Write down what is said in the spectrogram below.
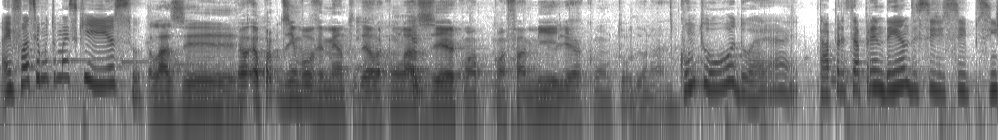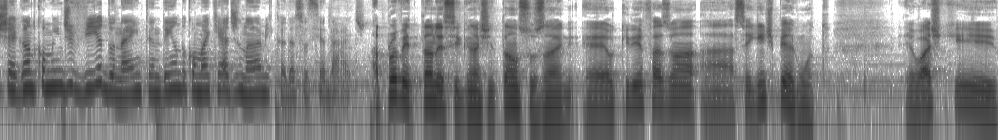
A infância é muito mais que isso. É lazer. É, é, o próprio desenvolvimento dela, com lazer, com a, com a família, com tudo, né? Com tudo, é. Tá se aprendendo e se, se, se, enxergando como indivíduo, né? Entendendo como é que é a dinâmica da sociedade. Aproveitando esse gancho, então, Suzane, é, eu queria fazer uma, a seguinte pergunta. Eu acho que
